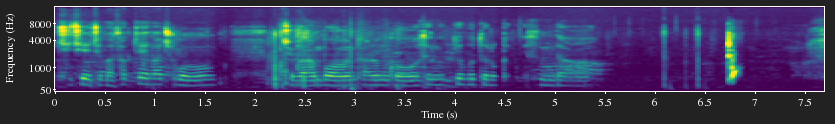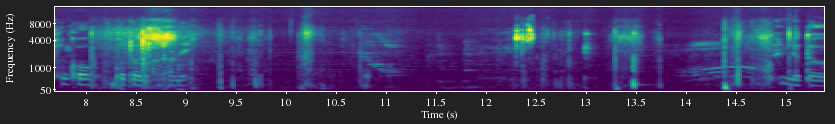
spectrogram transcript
GTA 제가 삭제해가지고 제가 한번 다른 거 생각해보도록 해보겠습니다. 생각보다 잘하네. 여기다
